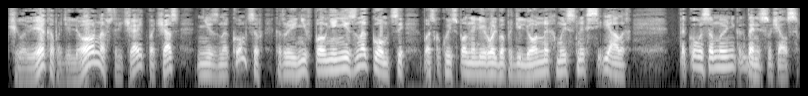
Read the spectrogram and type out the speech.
Человек определенно встречает подчас незнакомцев, которые не вполне незнакомцы, поскольку исполняли роль в определенных мысленных сериалах. Такого со мной никогда не случалось.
